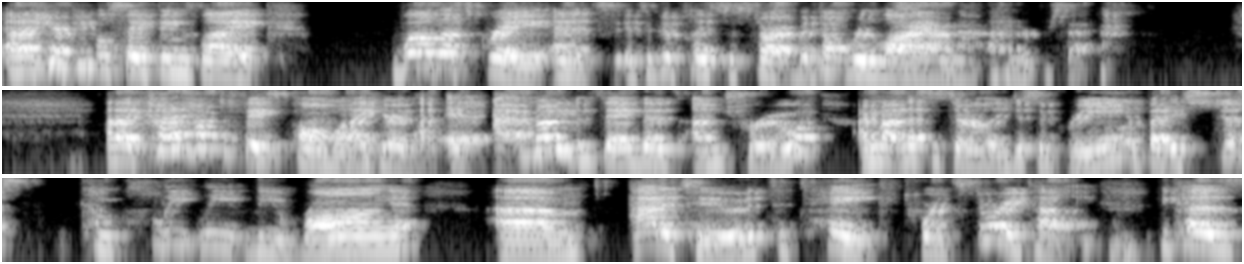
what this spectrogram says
And I hear people say things like, well, that's great. And it's, it's a good place to start, but don't rely on that 100%. And I kind of have to face palm when I hear that. And I'm not even saying that it's untrue. I'm not necessarily disagreeing, but it's just completely the wrong um, attitude to take towards storytelling because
